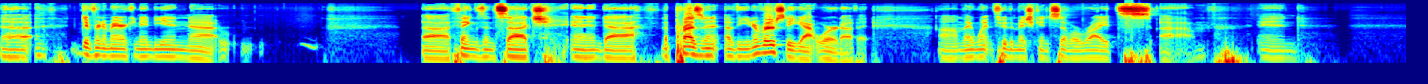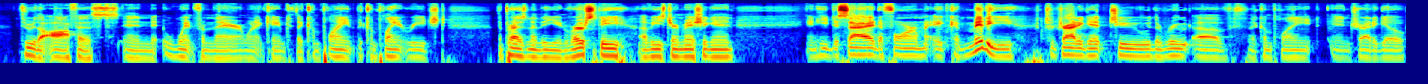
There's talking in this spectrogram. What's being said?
uh, different American Indian uh, uh, things and such, and uh, the president of the university got word of it. Um, they went through the Michigan Civil Rights um, and through the office and went from there when it came to the complaint. The complaint reached the president of the University of Eastern Michigan, and he decided to form a committee to try to get to the root of the complaint and try to go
